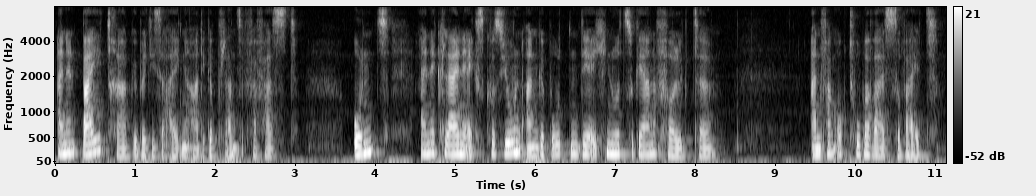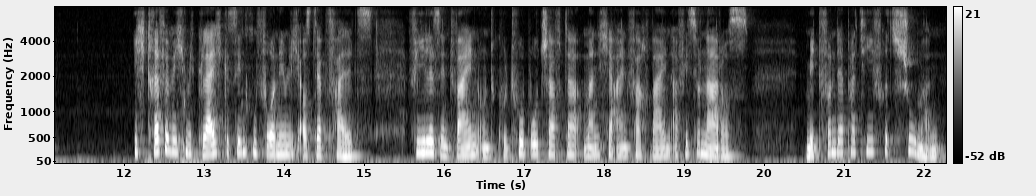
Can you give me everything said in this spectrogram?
einen Beitrag über diese eigenartige Pflanze verfasst und eine kleine Exkursion angeboten, der ich nur zu gerne folgte. Anfang Oktober war es soweit. Ich treffe mich mit Gleichgesinnten vornehmlich aus der Pfalz. Viele sind Wein- und Kulturbotschafter, manche einfach Weinaficionados. Mit von der Partie Fritz Schumann,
